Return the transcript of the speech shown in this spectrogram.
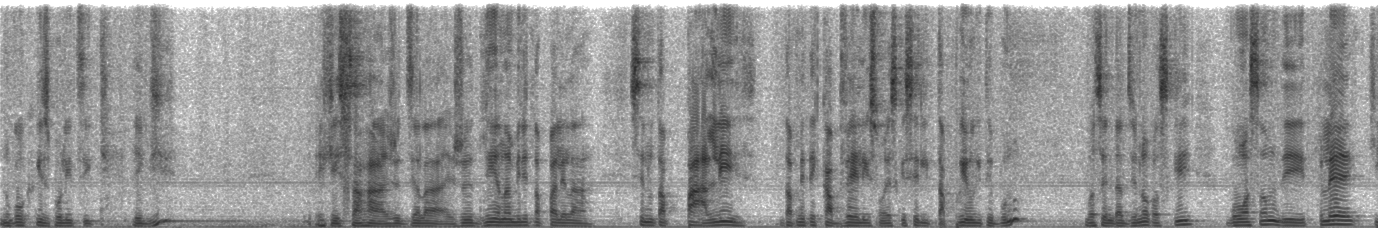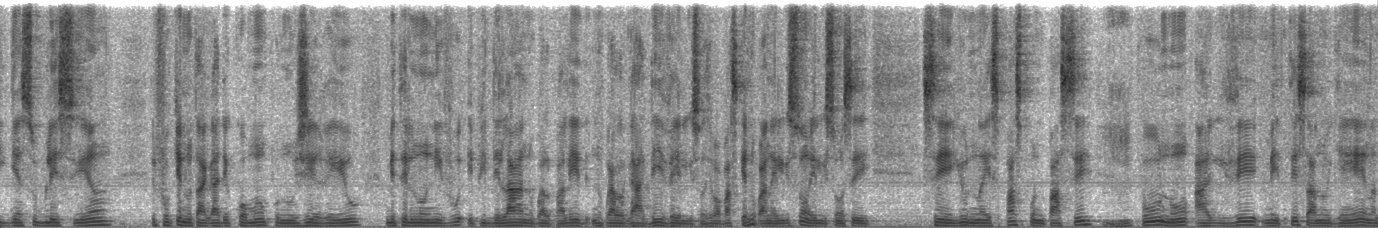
nou kon kriz politik e gi e ki sa jodi an la jodi an an minute nap pale la se nou tap pale, tap mette kap ve eleksyon, eske se li tap priorite pou nou bon se nou tap di nou paske goun ansam de ple ki gen sou blesyan il fò ke nou ta gade koman pou nou jere yo mettre le niveau et puis de là nous allons parler, nous allons regarder vers l'élection. C'est pas parce que nous pas l'élection, l'élection c'est c'est un espace pour nous passer mhm. pour nous arriver mettre ça nous gagner dans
